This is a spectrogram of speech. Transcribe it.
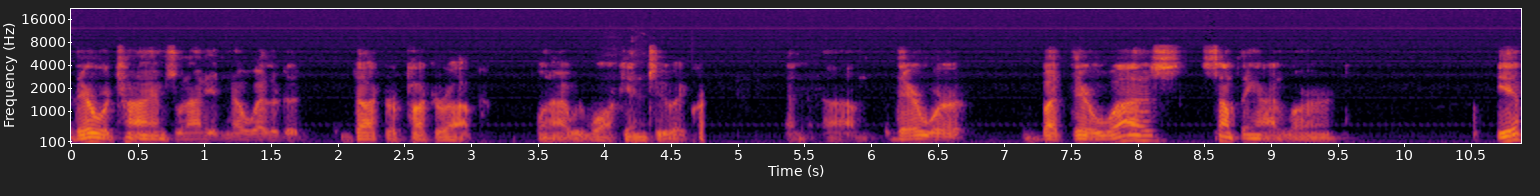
there were times when I didn't know whether to duck or pucker up when I would walk into a crowd. And um, there were, but there was something I learned. If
